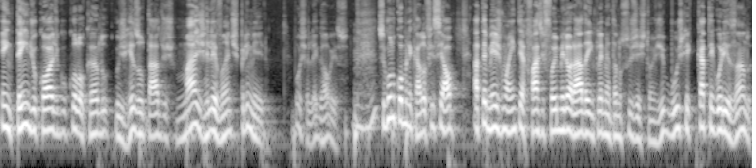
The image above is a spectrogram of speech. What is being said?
entende o código colocando os resultados mais relevantes primeiro. Poxa, legal isso. Uhum. Segundo o comunicado oficial, até mesmo a interface foi melhorada implementando sugestões de busca e categorizando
